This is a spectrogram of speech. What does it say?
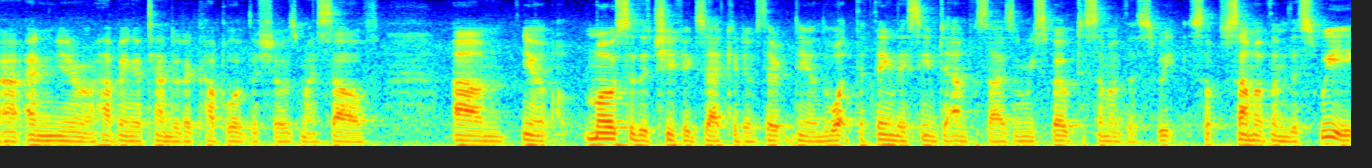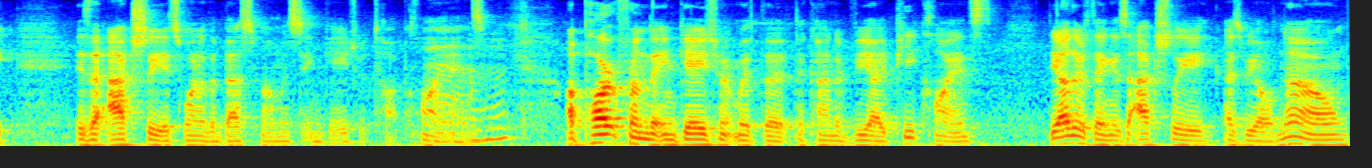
uh, and you know, having attended a couple of the shows myself, um, you know, most of the chief executives, you know, what the thing they seem to emphasize, and we spoke to some of this week, so, some of them this week, is that actually it's one of the best moments to engage with top clients. Apart from the engagement with the, the kind of VIP clients, the other thing is actually, as we all know,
